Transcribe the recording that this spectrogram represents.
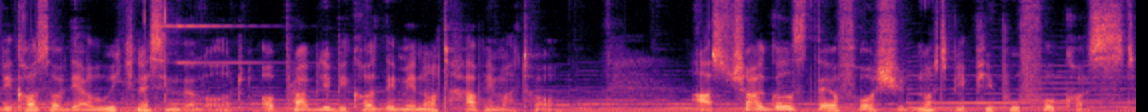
because of their weakness in the Lord, or probably because they may not have Him at all. Our struggles therefore should not be people focused,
